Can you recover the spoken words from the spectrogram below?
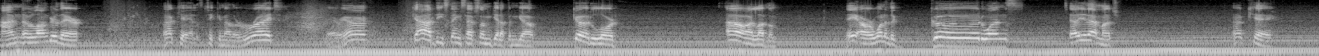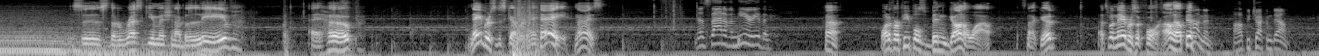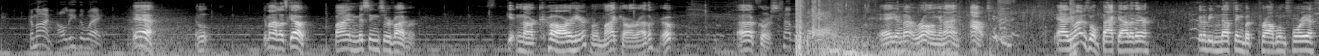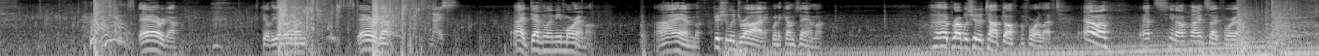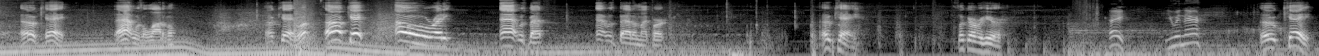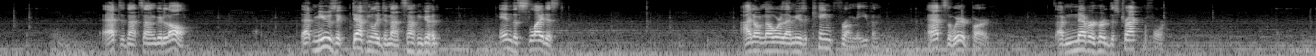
I'm no longer there. Okay, let's take another right. There we are. God, these things have some get up and go. Good lord. Oh, I love them. They are one of the good ones. Tell you that much. Okay. This is the rescue mission, I believe. I hope. Neighbors discovered. Hey, hey, nice. No sign of him here either. Huh. One of our people's been gone a while. That's not good. That's what neighbors are for. I'll help you. Come on then. I'll help you track him down. Come on, I'll lead the way. Yeah. It'll... Come on, let's go. Find missing survivor. Let's get in our car here, or my car rather. Oh, of course. Yeah, you're not wrong, and I'm out. Yeah, you might as well back out of there. It's gonna be nothing but problems for you. There we go. Let's kill the other one. There we go. Nice. I definitely need more ammo. I am officially dry when it comes to ammo. I probably should have topped off before I left. Oh well. That's, you know, hindsight for you. Okay. That was a lot of them. Okay, well, okay. Alrighty. That was bad. That was bad on my part. Okay. Let's look over here. Hey, you in there? Okay. That did not sound good at all. That music definitely did not sound good. In the slightest. I don't know where that music came from, even. That's the weird part. I've never heard this track before.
